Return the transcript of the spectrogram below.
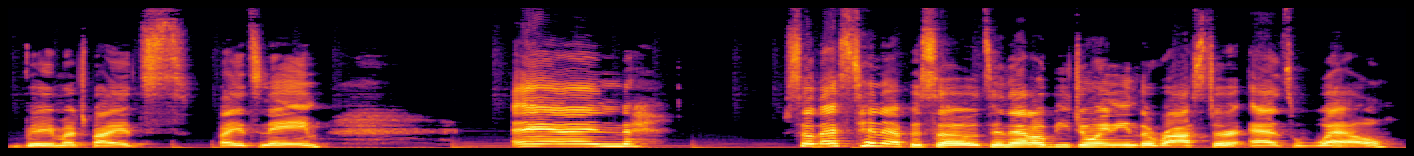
very much by its by its name, and so that's ten episodes, and that'll be joining the roster as well.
